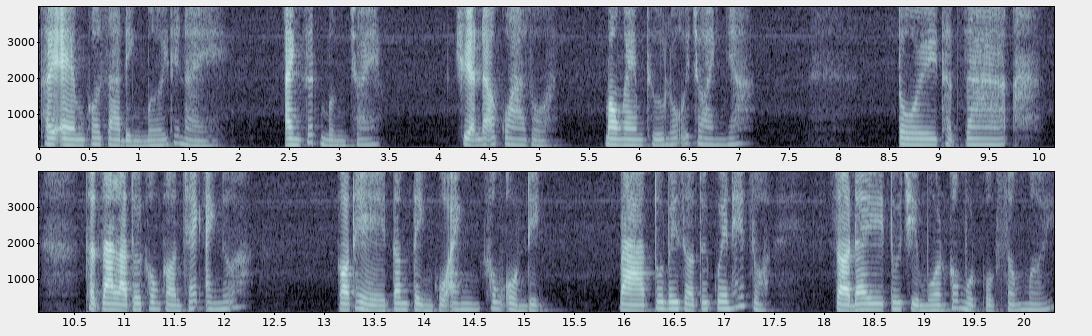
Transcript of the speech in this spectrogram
thấy em có gia đình mới thế này, anh rất mừng cho em. Chuyện đã qua rồi, mong em thứ lỗi cho anh nhé. Tôi thật ra... Thật ra là tôi không còn trách anh nữa. Có thể tâm tình của anh không ổn định. Và tôi bây giờ tôi quên hết rồi. Giờ đây tôi chỉ muốn có một cuộc sống mới.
